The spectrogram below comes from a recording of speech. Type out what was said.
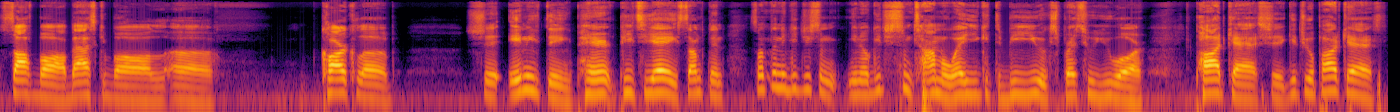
softball, basketball, uh, car club, shit, anything, parent PTA, something, something to get you some, you know, get you some time away. You get to be you, express who you are. Podcast shit, get you a podcast,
